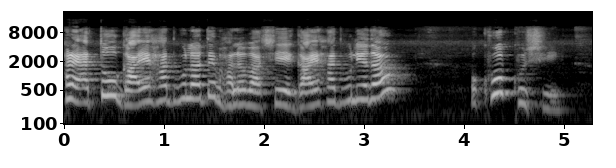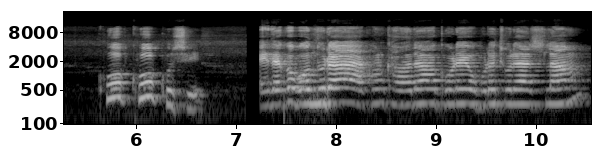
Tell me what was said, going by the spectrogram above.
আর এত গায়ে হাত বুলাতে ভালোবাসে। গায়ে হাত বুলিয়ে দাও, ও খুব খুশি। খুব খুব খুশি। এই দেখো বন্ধুরা, এখন খাওয়া দাওয়া করে ওপরে চলে আসলাম।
